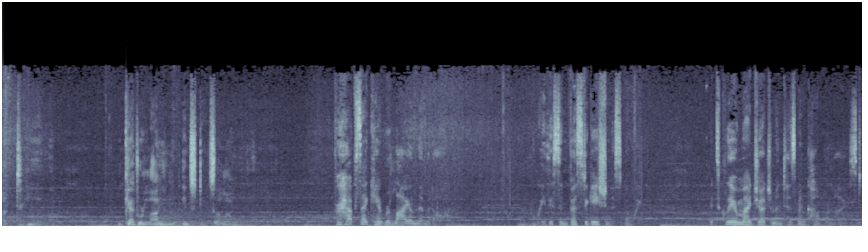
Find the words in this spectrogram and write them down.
a team. We can't rely on your instincts alone. Perhaps I can't rely on them at all. The way this investigation is going. It's clear my judgment has been compromised.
